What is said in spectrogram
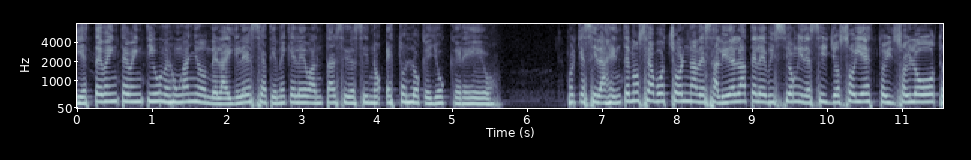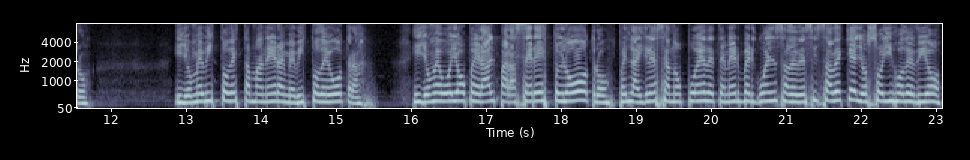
Y este 2021 es un año donde la iglesia tiene que levantarse y decir, no, esto es lo que yo creo. Porque si la gente no se abochorna de salir de la televisión y decir yo soy esto y soy lo otro, y yo me he visto de esta manera y me he visto de otra, y yo me voy a operar para hacer esto y lo otro, pues la iglesia no puede tener vergüenza de decir, ¿sabes qué? Yo soy hijo de Dios.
